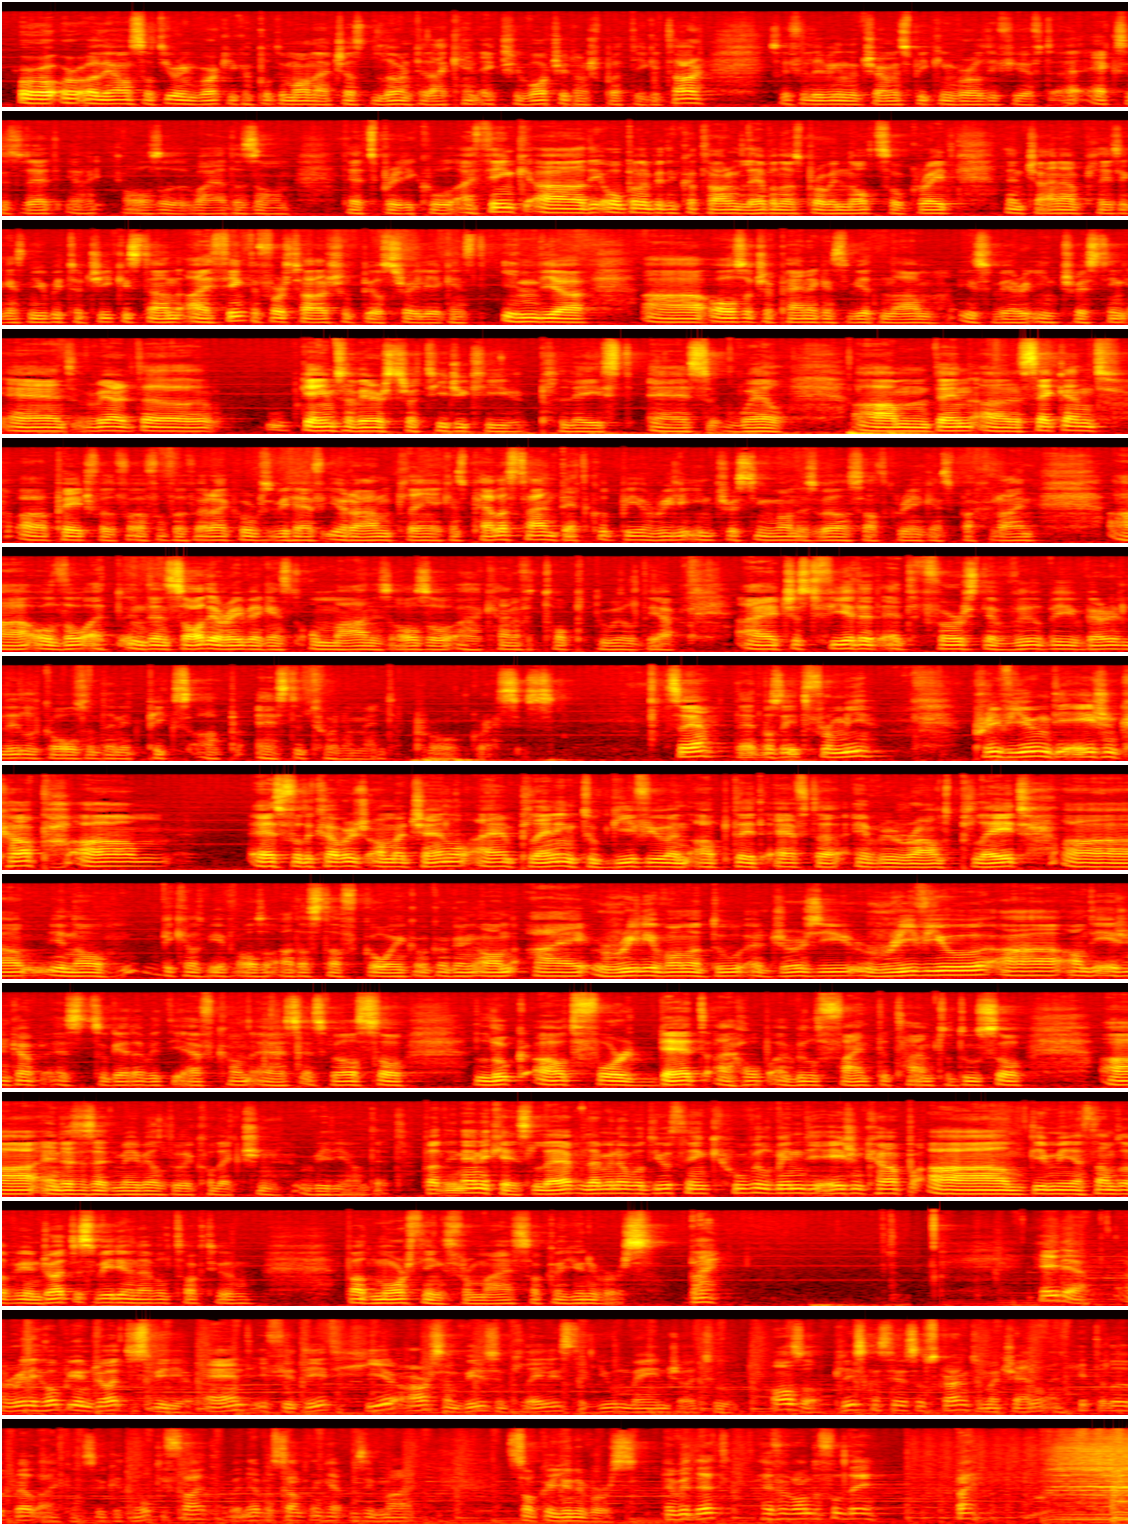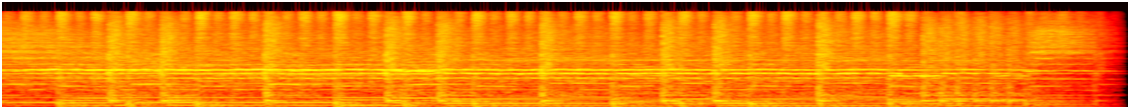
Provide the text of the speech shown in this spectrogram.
or, or early on, so during work you can put them on. I just learned that I can't actually watch it on Sport Digital. So if you're living in the German speaking world, if you have uh, access to that uh, also via DAZN, that's pretty cool. I think uh, the opener between Qatar and Lebanon is probably not so great. Then China plays against newbie Tajikistan. I think the first title should be Australia against India. Uh, also Japan against Vietnam is very interesting. And where the games are very strategically placed as well. Um, then uh, the second uh, page for the for, for, for groups, we have Iran playing against Palestine. That could be a really interesting one as well. South Korea against Bahrain. Uh, although, at, and then Saudi Arabia against Oman is also kind of a top duel there. I just fear that at first there will be very little goals and then it picks up as the tournament progresses. So yeah, that was it from me previewing the Asian Cup. Um, as for the coverage on my channel, I am planning to give you an update after every round played. Uh, you know, because we have also other stuff going going on. I really want to do a jersey review uh, on the Asian Cup as together with the AFCON as as well. So look out for that. I hope I will find the time to do so. Uh, and as I said, maybe I'll do a collection video on that. But in any case, let, let me know what you think. Who will win the Asian Cup? Um, give me a thumbs up if you enjoyed this video, and I will talk to you about more things from my soccer universe. Bye! Hey there, I really hope you enjoyed this video and if you did, here are some videos and playlists that you may enjoy too. Also, please consider subscribing to my channel and hit the little bell icon so you get notified whenever something happens in my soccer universe. And with that, have a wonderful day. Bye! Bye.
